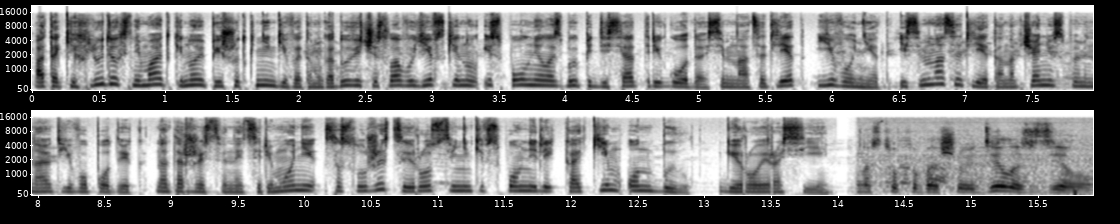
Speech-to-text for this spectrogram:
О таких людях снимают кино и пишут книги. В этом году Вячеславу Евскину исполнилось бы 53 года. 17 лет его нет. И 17 лет анапчане вспоминают его подвиг. На торжественной церемонии сослуживцы и родственники вспомнили, каким он был, герой России. Настолько большое дело сделал.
